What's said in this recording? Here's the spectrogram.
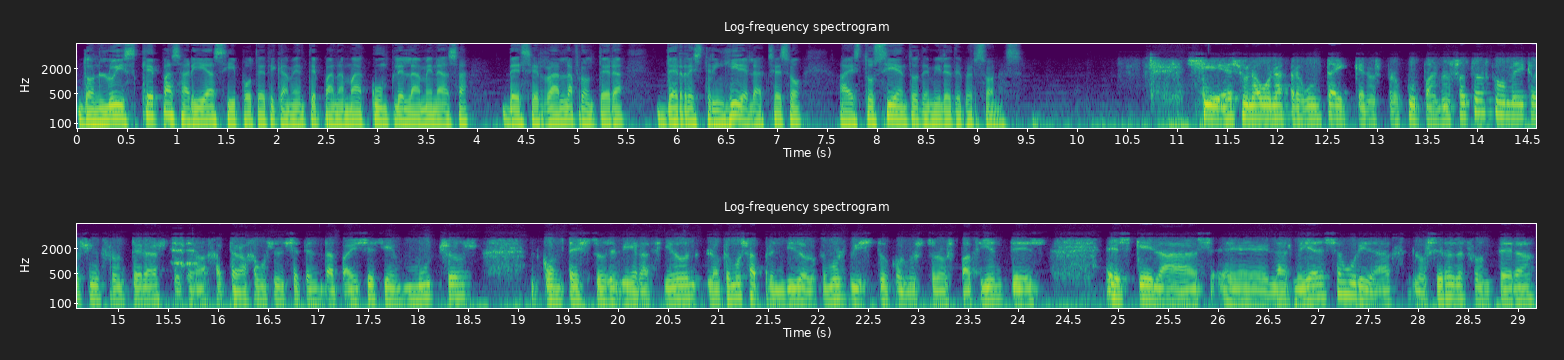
Don Luis, ¿qué pasaría si hipotéticamente Panamá cumple la amenaza de cerrar la frontera, de restringir el acceso a estos cientos de miles de personas? Sí, es una buena pregunta y que nos preocupa. Nosotros como Médicos Sin Fronteras que trabajamos en 70 países y en muchos contextos de migración, lo que hemos aprendido, lo que hemos visto con nuestros pacientes es que las, eh, las medidas de seguridad, los cierres de frontera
